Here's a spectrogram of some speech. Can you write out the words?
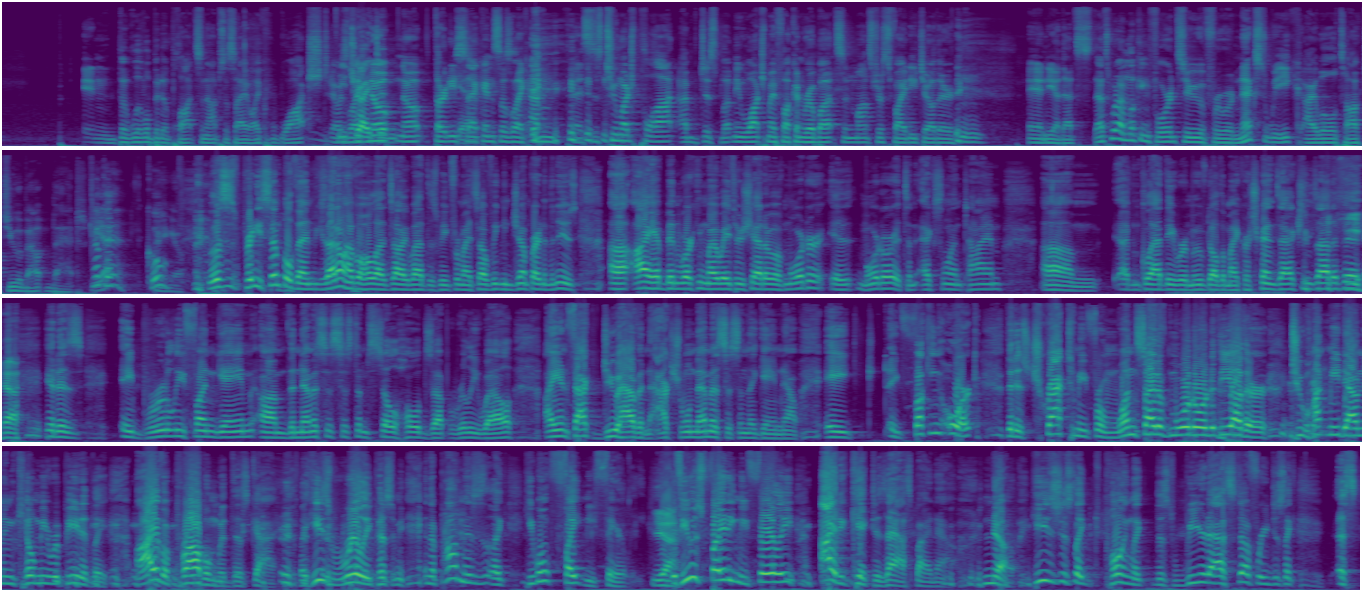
in the little bit of plot synopsis I like watched, I was You like, nope, to- nope. Thirty Yeah. seconds. I was like, I'm this is too much plot. I'm just let me watch my fucking robots and monsters fight each other. Mm-hmm. And yeah, that's that's what I'm looking forward to for next week. I will talk to you about that. Okay, Yeah. Cool. There you go. well, this is pretty simple then, because I don't have a whole lot to talk about this week for myself. We can jump right into the news. Uh, I have been working my way through Shadow of Mordor. It, Mordor. It's an excellent time. Um, I'm glad they removed all the microtransactions out of it. Yeah. It is a brutally fun game. Um, the Nemesis system still holds up really well. I, in fact, do have an actual Nemesis in the game now. A a fucking orc that has tracked me from one side of Mordor to the other to hunt me down and kill me repeatedly. I have a problem with this guy. Like he's really pissing me. And the problem is like he won't fight me fairly. Yeah. If he was fighting me fairly, I'd have kicked his ass by now. No, he's just like pulling like this weird ass stuff where he just like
